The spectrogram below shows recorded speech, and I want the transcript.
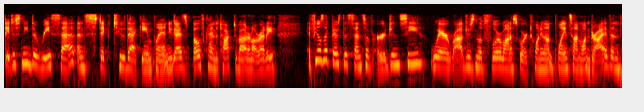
they just need to reset and stick to that game plan. You guys both kind of talked about it already. It feels like there's this sense of urgency where Rodgers and LaFleur want to score 21 points on one drive. And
